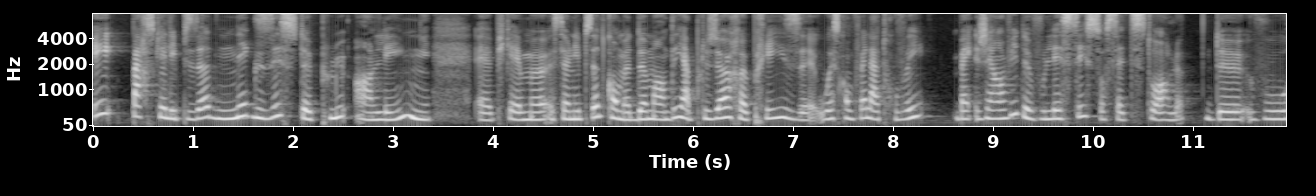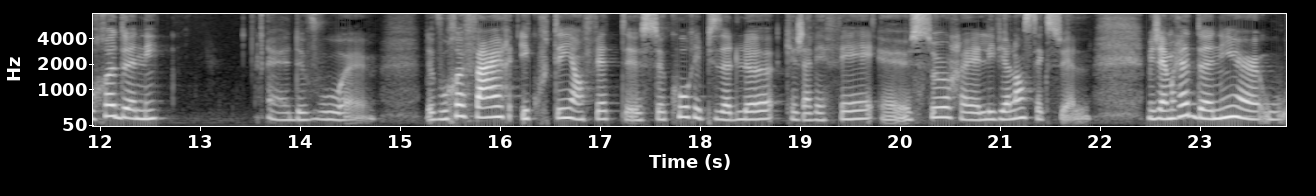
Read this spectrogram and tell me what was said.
Et parce que l'épisode n'existe plus en ligne, puis c'est un épisode qu'on m'a demandé à plusieurs reprises où est-ce qu'on pouvait la trouver, ben, j'ai envie de vous laisser sur cette histoire-là, de vous redonner, euh, de vous euh, de vous refaire écouter en fait euh, ce court épisode-là que j'avais fait sur les violences sexuelles. Mais j'aimerais donner ou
